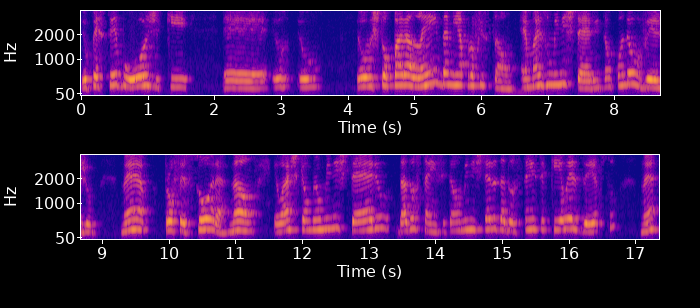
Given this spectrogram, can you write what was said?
eu percebo hoje que é, eu, eu, eu estou para além da minha profissão, é mais um ministério. Então, quando eu vejo né, professora, não, eu acho que é o meu ministério da docência. Então, é o ministério da docência que eu exerço né?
